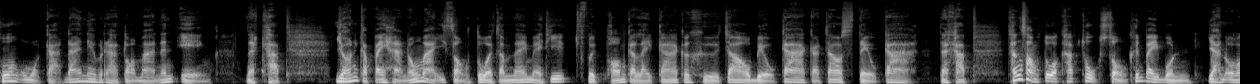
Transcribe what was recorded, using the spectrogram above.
ห้วงอวกาศได้ในเวลาต่อมานั่นเอง นะครับย้อนกลับไปหาน้องหมาอีก 2 ตัวจำได้ไหมที่ฝึกพร้อมกับไลกาก็คือเจ้าเบลกากับเจ้าสเตลกานะครับทั้ง 2 ตัวครับถูกส่งขึ้นไปบนยานอว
